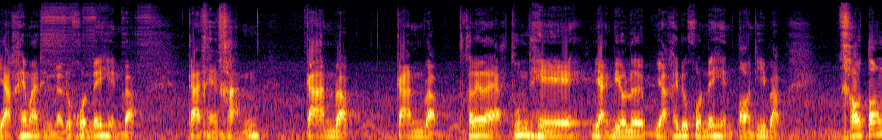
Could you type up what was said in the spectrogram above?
อยากให้มาถึงแล้วทุกคนได้เห็นแบบการแข่งขัน การแบบการแบบเขาเรียกอะไรทุ่มเทอย่างเดียวเลย อยากให้ทุกคนได้เห็นตอนที่แบบเขาต้อง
